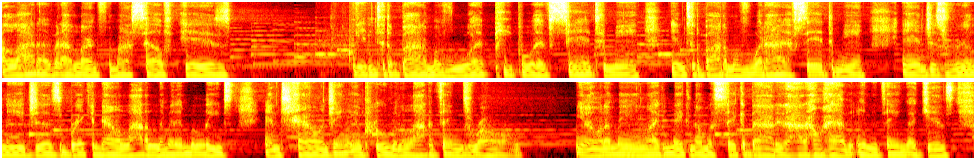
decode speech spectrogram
A lot of it I learned for myself is getting to the bottom of what people have said to me, getting to the bottom of what I have said to me, and just really just breaking down a lot of limiting beliefs and challenging and proving a lot of things wrong. You know what I mean? Like, make no mistake about it. I don't have anything against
